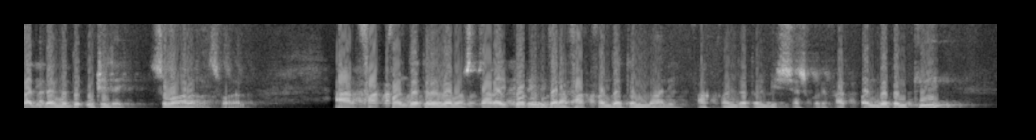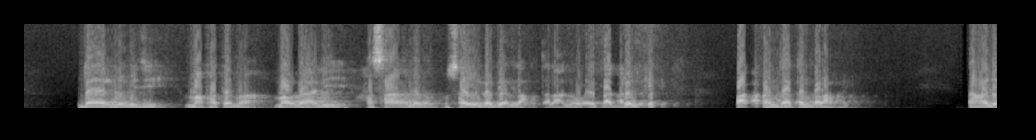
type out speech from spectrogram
তালিকার মধ্যে উঠে যায়। সুবহানাল্লাহ সুবহানাল্লাহ। আর ফাঁক ফানজাতনের নামাজ তারাই পড়ে, যারা ফাঁক ফানজাতন মানে ফাঁক ফানজাতন বিশ্বাস করে, ফাঁক ফানজাতন কি? দয়াল নবীজি, মা ফাতেমা মাওলা আলী, হাসান এবং হুসাইন রবি আল্লাহ তালু এই পাঁচজনকে পাক পাঞ্জাতন বলা হয়। তাহলে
